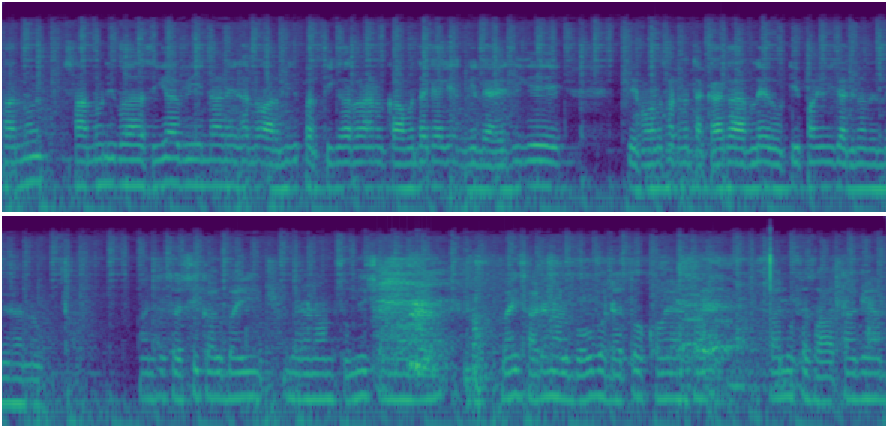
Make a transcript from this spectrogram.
ਸਾਨੂੰ ਸਾਨੂੰ ਨਹੀਂ ਪਤਾ ਸੀਗਾ ਵੀ ਇਹਨਾਂ ਨੇ ਸਾਨੂੰ ਆਰਮੀ 'ਚ ਭਰਤੀ ਕਰਨਾ, ਸਾਨੂੰ ਕੰਮ ਦਾ ਕਹਿ ਕੇ ਅੱਗੇ ਲਿਆਏ ਸੀਗੇ। ਤੇ ਹੁਣ ਸਾਡੇ ਨਾਲ ਧੱਕਾ ਕਰ ਲਿਆ ਰੋਟੀ ਪਾਣੀ ਵੀ ਚੱਜ ਨਾਲ ਦਿੰਦੇ ਸਾਨੂੰ। ਹਾਂਜੀ, ਸਤਿ ਸ਼੍ਰੀ ਅਕਾਲ ਬਾਈ। ਮੇਰਾ ਨਾਮ ਸੁਮਿਤ ਸ਼ਰਮਾ ਬਾਈ ਬਾਈ, ਸਾਡੇ ਨਾਲ ਬਹੁਤ ਵੱਡਾ ਧੋਖਾ ਹੋਇਆ ਸਰ ਸਾਨੂੰ ਫਸਾਤਾ ਗਿਆ। ਬਾਈ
